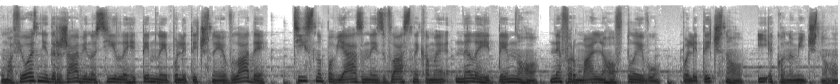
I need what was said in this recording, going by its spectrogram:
У мафіозній державі носій легітимної політичної влади тісно пов'язаний з власниками нелегітимного, неформального впливу, політичного і економічного.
